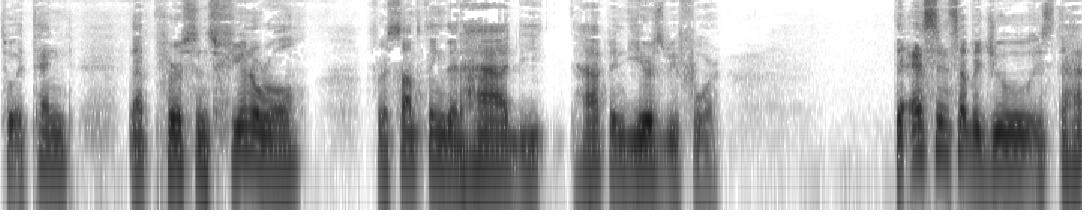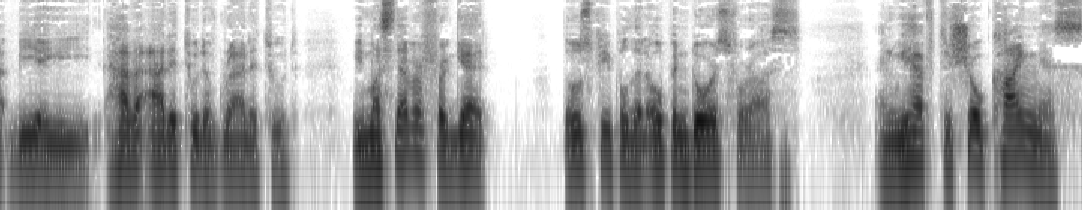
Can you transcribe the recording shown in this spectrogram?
to attend that person's funeral for something that had happened years before. The essence of a Jew is to ha- be a have an attitude of gratitude. We must never forget those people that open doors for us, and we have to show kindness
